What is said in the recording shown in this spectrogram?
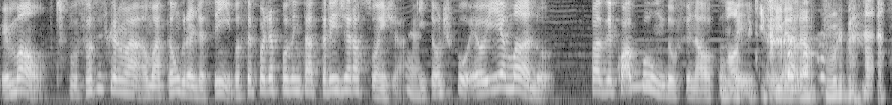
irmão, tipo, se você escrever uma, uma tão grande assim, você pode aposentar três gerações já. É. Então, tipo, eu ia, mano, fazer com a bunda o final também. Nossa, que tá filha da puta.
